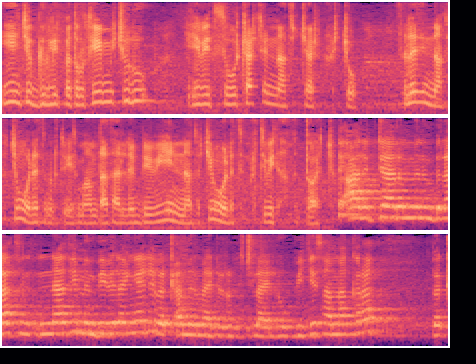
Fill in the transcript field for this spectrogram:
ይህን ችግር ሊፈጥሩት የሚችሉ የቤተሰቦቻችን እናቶቻችን ናቸው። ስለዚህ እናቶችን ወደ ትምህርት ቤት ማምጣት አለብኝ ብዬ እናቶችን ወደ ትምህርት ቤት አመጣዋቸው። አልዳርም ምንም ብላት እናቴ ምን ቢብላኛል በቃ ምን ማድረግ እችላለሁ ብዬ ሳማከራት በቃ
